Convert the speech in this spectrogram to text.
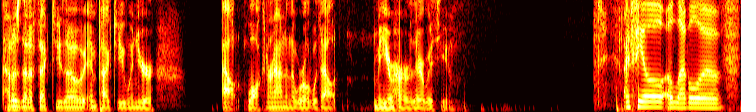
that? How does that affect you though? Impact you when you're out walking around in the world without me or her there with you? I feel a level of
